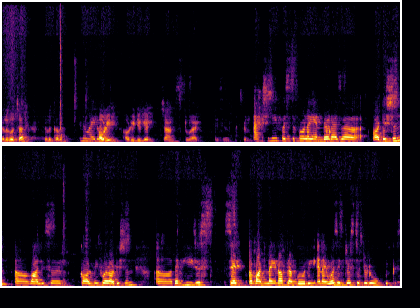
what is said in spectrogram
తెలుగు వచ్చా తెలుగు కదా No, I హౌ don't. డి how did you get chance to act this in film Actually, first of all, I entered as a audition. Uh, Wali sir called me for audition. Uh, then he just said a one line of Rangoli, and I was interested to do because.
